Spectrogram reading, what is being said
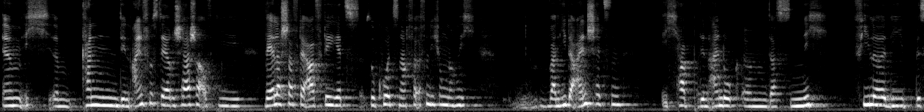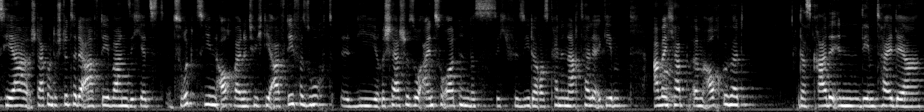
Ähm, ich ähm, kann den Einfluss der Recherche auf die Wählerschaft der AfD jetzt so kurz nach Veröffentlichung noch nicht valide einschätzen. Ich habe den Eindruck, ähm, dass nicht viele, die bisher starke Unterstützer der AfD waren, sich jetzt zurückziehen, auch weil natürlich die AfD versucht, äh, die Recherche so einzuordnen, dass sich für sie daraus keine Nachteile ergeben. Aber ich habe ähm, auch gehört, dass gerade in dem Teil der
